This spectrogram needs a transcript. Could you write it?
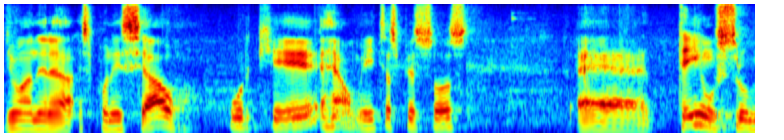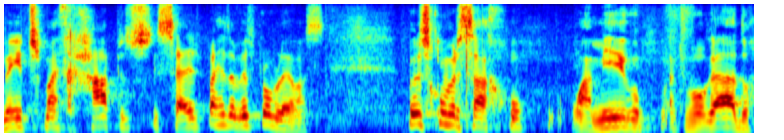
de maneira exponencial, porque realmente as pessoas é, têm instrumentos mais rápidos e sérios para resolver os problemas. Vamos conversar com um amigo, advogado,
